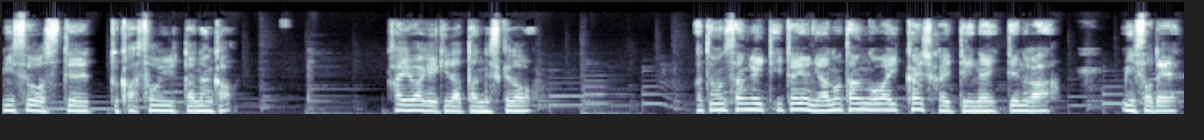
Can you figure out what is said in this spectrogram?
ミスをしてとか、そういったなんか、会話劇だったんですけど、松本さんが言っていたようにあの単語は一回しか言っていないっていうのがミソで、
